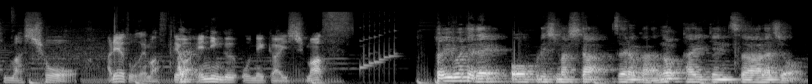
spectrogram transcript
きましょう。ありがとうございます。では、はいエンディングお願いします。というわけでお送りしましたゼロからの体験ツアーラジオ。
